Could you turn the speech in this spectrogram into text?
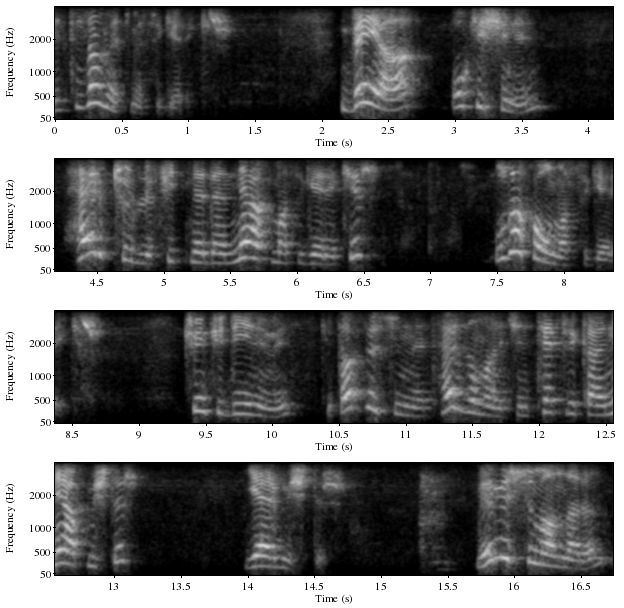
iltizam etmesi gerekir. Veya o kişinin her türlü fitneden ne yapması gerekir? Uzak olması gerekir. Çünkü dinimiz, kitap ve sünnet her zaman için tefrikayı ne yapmıştır? Yermiştir. Ve Müslümanların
